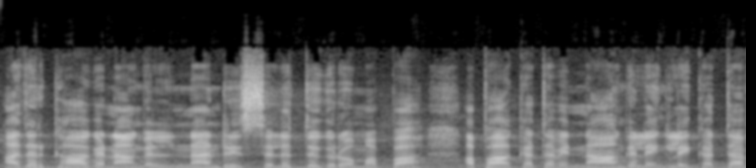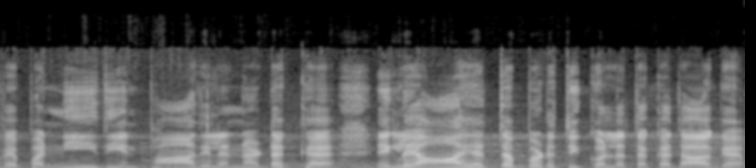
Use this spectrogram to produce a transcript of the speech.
அதற்காக நாங்கள் நன்றி செலுத்துகிறோம் அப்பா. அப்பா கத்தாவை நாங்கள் எங்களை கத்தாவை அப்பா நீதியின் பாதையில் நடக்க எங்களை ஆயத்தப்படுத்தி கொள்ளத்தக்கதாக.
